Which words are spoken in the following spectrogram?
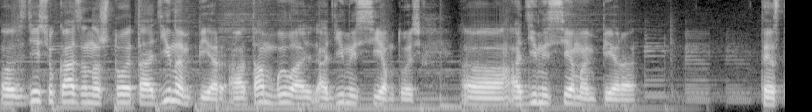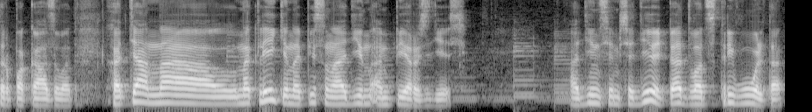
э, здесь указано, что это 1 ампер, а там было 1,7, то есть 1,7 э, ампера тестер показывает. Хотя на наклейке написано 1 ампер здесь. 1,79, 5,23 вольта.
